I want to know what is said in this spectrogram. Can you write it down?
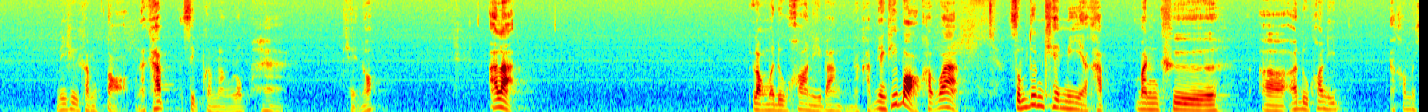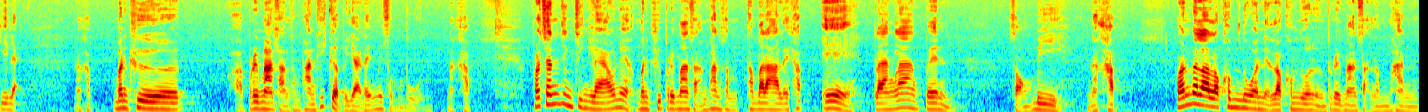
5 นี่คือคำตอบนะครับ 10กำลังลบ5โอเคเนาะเอาล่ะ ลองมาดูข้อนี้บ้างนะครับ อย่างที่บอกครับว่าสมดุลเคมีอะครับมันคือเออเอาดูข้อนี้ข้อเมื่อกี้แหละนะครับมันคือเอ่อปริมาณสารสัมพันธ์ที่เกิดปฏิกิริยาได้ไม่สมบูรณ์นะครับ เพราะฉะนั้นจริง ๆ แล้วเนี่ยมันคือปริมาณสารสัมพันธ์ธรรมดาเลยครับ A แปลงร่างเป็น 2B นะครับเพราะฉะนั้นเวลาเราคำนวณเนี่ยเราคำนวณเหมือนปริมาณสารสัมพันธ์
